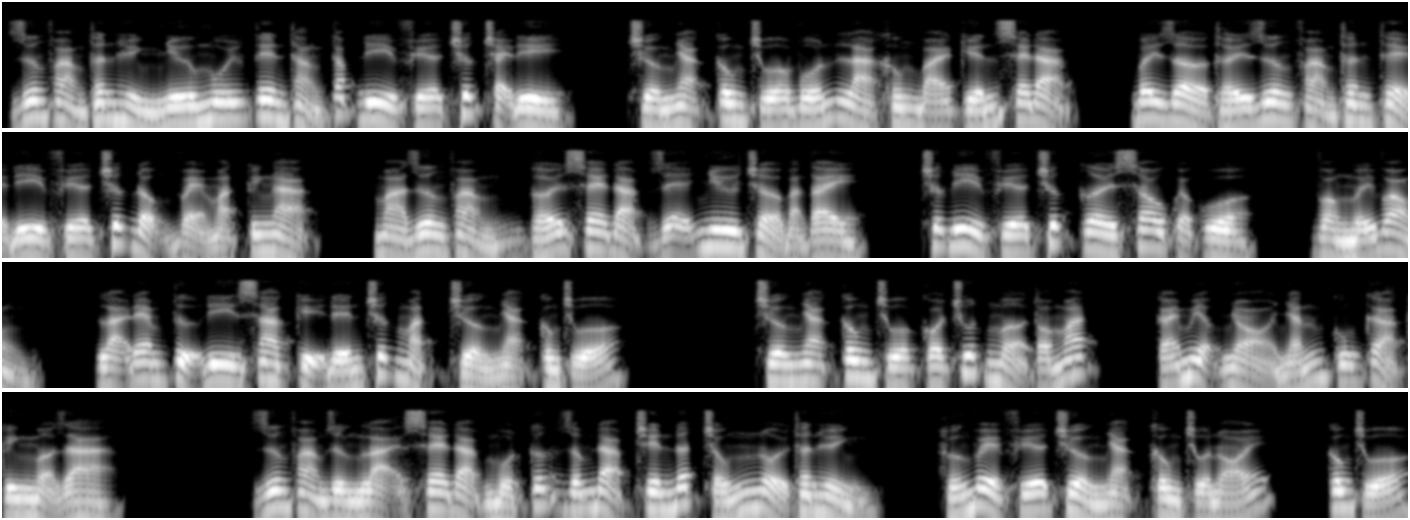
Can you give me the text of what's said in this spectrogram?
Dương Phàm thân hình như mũi tên thẳng tắp đi phía trước chạy đi, trường nhạc công chúa vốn là không bái kiến xe đạp, bây giờ thấy Dương Phàm thân thể đi phía trước động vẻ mặt kinh ngạc, mà Dương Phàm tới xe đạp dễ như trở bàn tay, trước đi phía trước cơi sau quẹo cua, vòng mấy vòng, lại đem tự đi xa kỵ đến trước mặt trường nhạc công chúa. Trường nhạc công chúa có chút mở to mắt, cái miệng nhỏ nhắn cũng cả kinh mở ra. Dương Phàm dừng lại xe đạp một cước giẫm đạp trên đất chống nổi thân hình, hướng về phía trường nhạc công chúa nói, công chúa,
